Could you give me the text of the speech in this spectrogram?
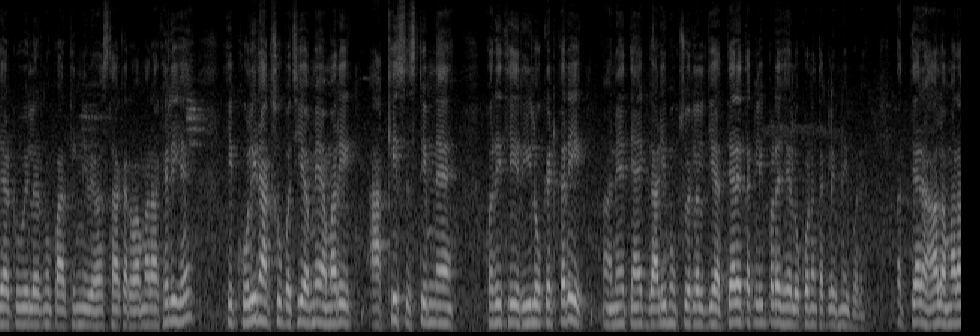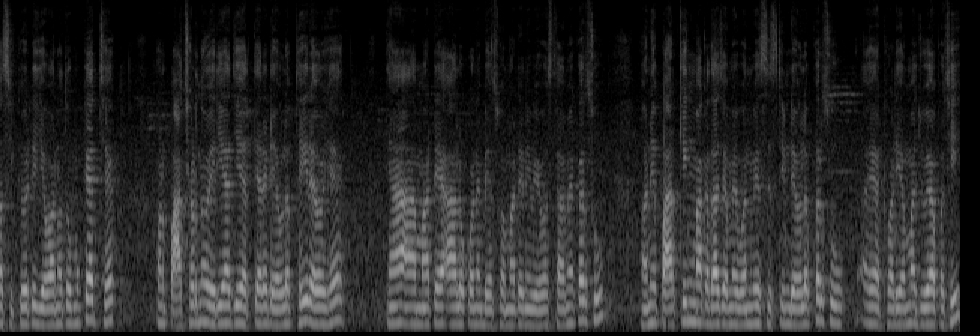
હજાર ટુ વ્હીલરનું પાર્કિંગની વ્યવસ્થા કરવામાં રાખેલી છે. એ ખોલી નાખશું. પછી અમે અમારી આખી સિસ્ટમને ફરીથી રિલોકેટ કરી અને ત્યાં એક ગાડી મૂકશું. એટલે જે અત્યારે તકલીફ પડે છે એ લોકોને તકલીફ નહીં પડે. અત્યારે હાલ અમારા સિક્યોરિટી જવાનો તો મૂક્યા જ છે. પણ પાછળનો એરિયા જે અત્યારે ડેવલપ થઈ રહ્યો છે, ત્યાં આ માટે આ લોકોને બેસવા માટેની વ્યવસ્થા અમે કરશું. અને પાર્કિંગમાં કદાચ અમે વન વે સિસ્ટમ ડેવલપ કરશું. એ અઠવાડિયામાં જોયા પછી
